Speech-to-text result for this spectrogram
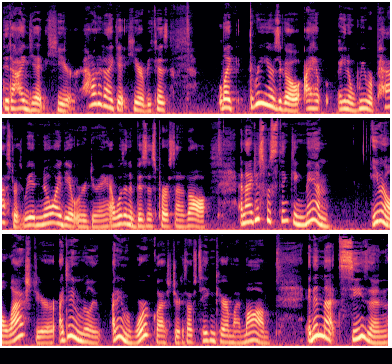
did I get here? How did I get here? Because like three years ago, I have, you know, we were pastors. We had no idea what we were doing. I wasn't a business person at all. And I just was thinking, man, even all last year, I didn't even really, I didn't even work last year because I was taking care of my mom. And in that season,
